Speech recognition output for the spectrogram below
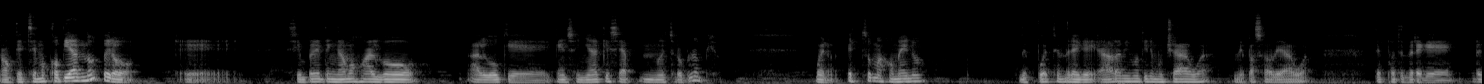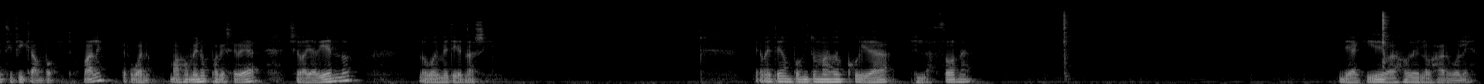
Aunque estemos copiando, pero eh, siempre tengamos algo, algo que, enseñar que sea nuestro propio. Bueno, esto más o menos, después tendré que, ahora mismo tiene mucha agua, me he pasado de agua, después tendré que rectificar un poquito, ¿vale? Pero bueno, más o menos para que se vea, se vaya viendo, lo voy metiendo así. Voy a meter un poquito más de oscuridad en la zona de aquí debajo de los árboles.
